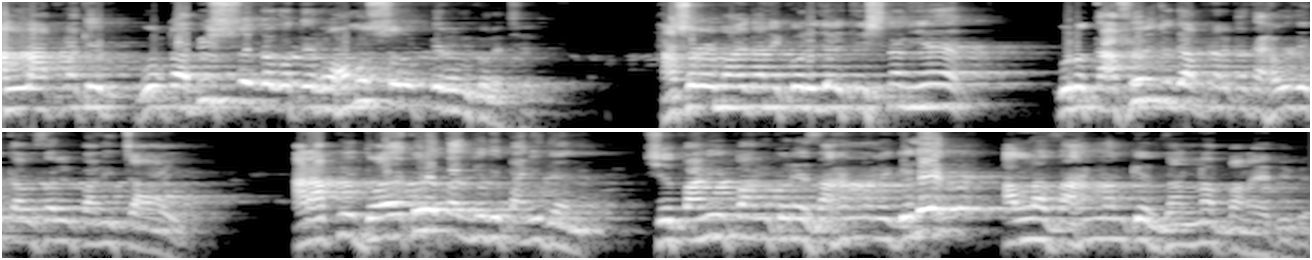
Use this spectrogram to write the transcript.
আল্লাহ আপনাকে গোটা বিশ্ব জগতে রহমত স্বরূপ প্রেরণ করেছে। হাসরের ময়দানে কলিজায় তৃষ্ণা নিয়ে কোনো কাফের যদি আপনার কাছে হাউজে কাউসারের পানি চায়, আর আপনি দয়া করে তাকে যদি পানি দেন, সে পানি পান করে জাহান নামে গেলে আল্লাহ জাহান নামকে জান্নাত বানায় দিবে।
